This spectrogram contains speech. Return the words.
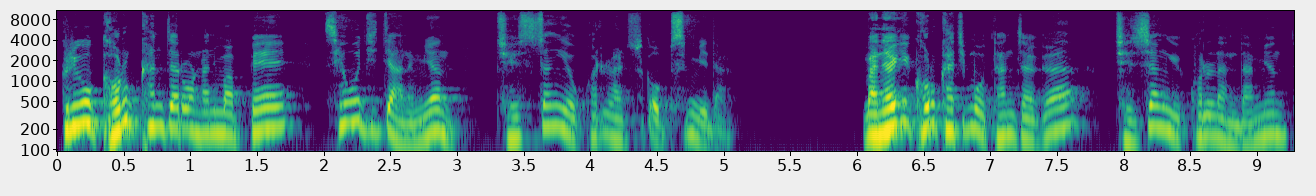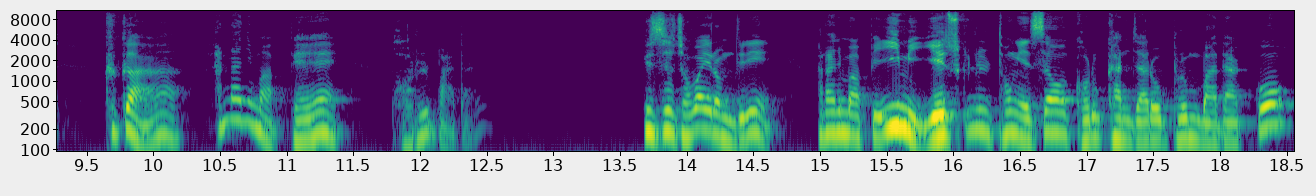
그리고 거룩한 자로 하나님 앞에 세워지지 않으면 제사장의 역할을 할 수가 없습니다. 만약에 거룩하지 못한 자가 제사장 역할을 한다면 그가 하나님 앞에 벌을 받아요. 그래서 저와 여러분들이 하나님 앞에 이미 예수를 통해서 거룩한 자로 부름받았고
